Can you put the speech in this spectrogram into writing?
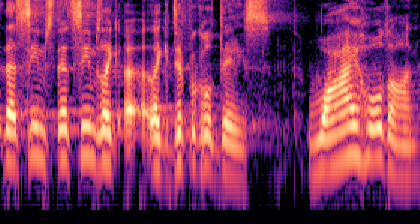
That seems, that seems like, uh, like difficult days. Why hold on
